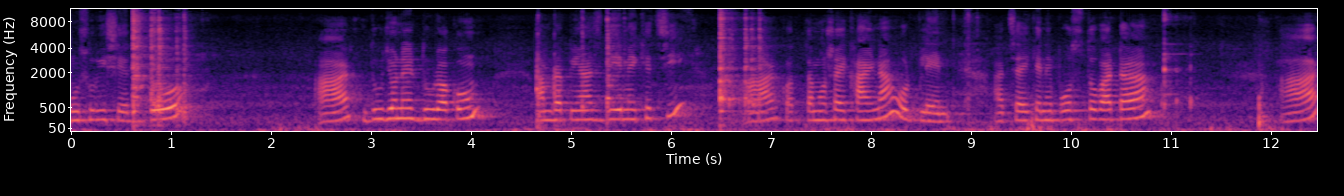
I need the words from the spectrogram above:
মুসুরি সেদ্ধ, আর দুজনের দু রকম। আমরা পেঁয়াজ দিয়ে মেখেছি, আর কর্তা মশাই খায় না, ওর প্লেন আচ্ছা এখানে পোস্ত বাটা, আর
